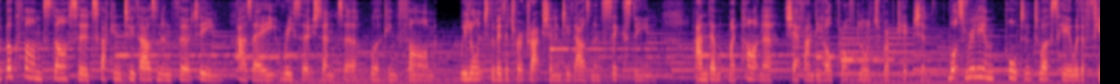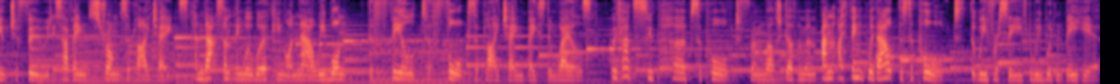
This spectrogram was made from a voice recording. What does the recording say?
The Bug Farm started back in 2013 as a research centre working farm. We launched the visitor attraction in 2016 and then my partner, Chef Andy Holcroft, launched Grub Kitchen. What's really important to us here with a future food is having strong supply chains and that's something we're working on now. We want the field to fork supply chain based in Wales. We've had superb support from Welsh Government and I think without the support that we've received we wouldn't be here.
